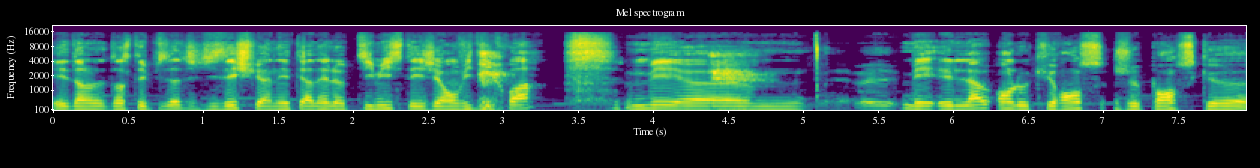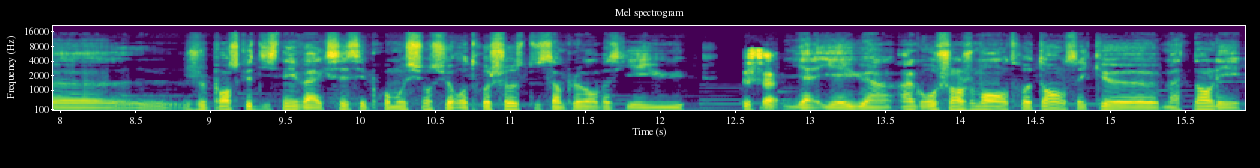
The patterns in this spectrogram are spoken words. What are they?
et dans, dans cet épisode, je disais, je suis un éternel optimiste et j'ai envie d'y croire. Mais euh, euh, mais là, en l'occurrence, je pense que euh, je pense que Disney va axer ses promotions sur autre chose, tout simplement parce qu'il y a eu ça. il y a, il y a eu un, un gros changement entre temps, c'est que maintenant les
